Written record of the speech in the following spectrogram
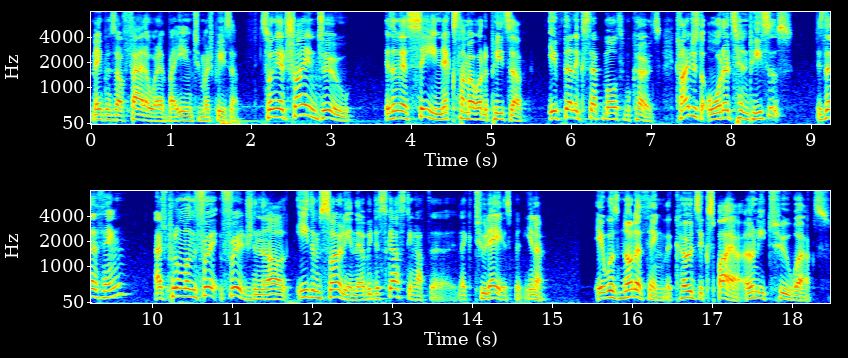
make myself fat or whatever by eating too much pizza. So what I'm gonna try and do is I'm gonna see next time I order pizza if they'll accept multiple codes. Can I just order ten pieces? Is that a thing? I just put them on the fri- fridge and then I'll eat them slowly and they'll be disgusting after like two days. But you know, it was not a thing. The codes expire. Only two works.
